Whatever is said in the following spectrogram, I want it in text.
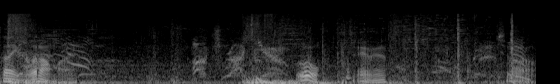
Selling what on online? Oh, hey man. Chill out.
